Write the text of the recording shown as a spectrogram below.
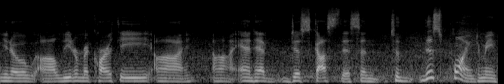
you know, Leader McCarthy and have discussed this. And to this point I mean,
